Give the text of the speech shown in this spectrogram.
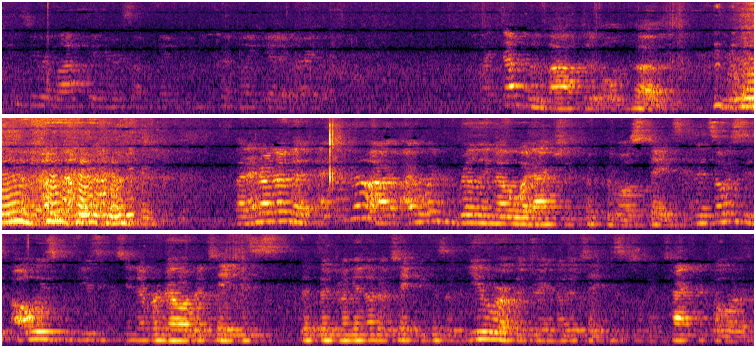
because you were laughing or something, and you couldn't like get it right. I definitely laughed at Old Pug. but I don't know that, I don't know, I, I wouldn't really know what actually took the most takes. And it's always always confusing because you never know if a take is that they're doing another take because of you or if they're doing another take because of something technical or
